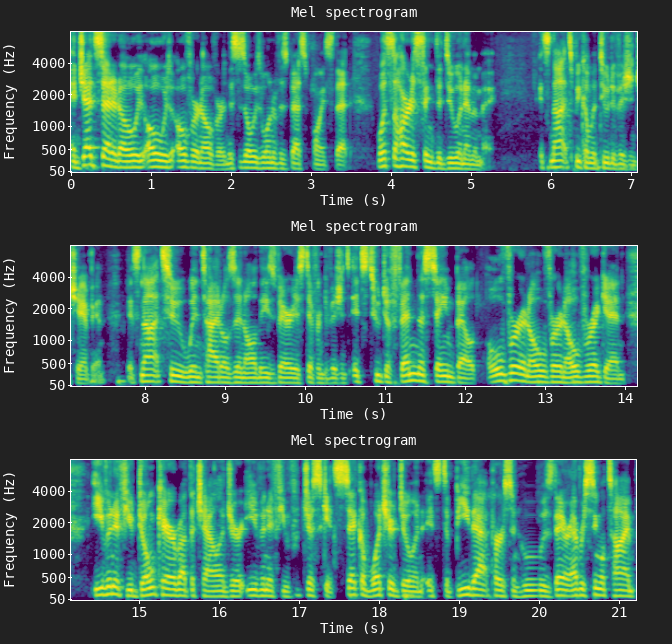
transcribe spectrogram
And Jed said it always, always over and over, and this is always one of his best points. That what's the hardest thing to do in MMA? It's not to become a two division champion. It's not to win titles in all these various different divisions. It's to defend the same belt over and over and over again. Even if you don't care about the challenger, even if you just get sick of what you're doing, it's to be that person who is there every single time,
